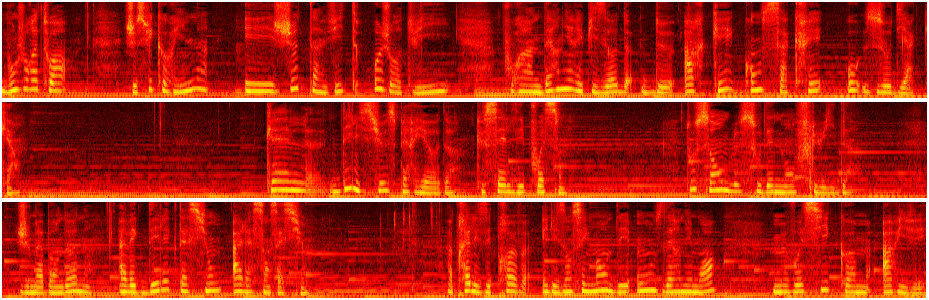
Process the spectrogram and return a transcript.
Bonjour à toi, je suis Corinne et je t'invite aujourd'hui pour un dernier épisode de Arché consacré au zodiaque. Quelle délicieuse période que celle des poissons. Tout semble soudainement fluide. Je m'abandonne avec délectation à la sensation. Après les épreuves et les enseignements des onze derniers mois, me voici comme arrivé.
